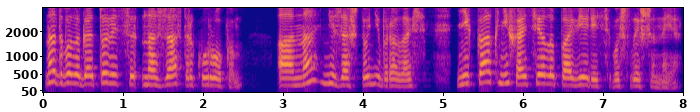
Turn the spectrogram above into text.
надо было готовиться на завтрак урокам. А она ни за что не бралась, никак не хотела поверить в услышанное.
